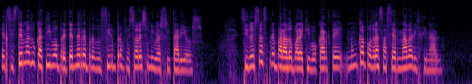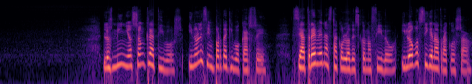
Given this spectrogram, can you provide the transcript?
El sistema educativo pretende reproducir profesores universitarios. Si no estás preparado para equivocarte, nunca podrás hacer nada original. Los niños son creativos y no les importa equivocarse. Se atreven hasta con lo desconocido y luego siguen a otra cosa.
